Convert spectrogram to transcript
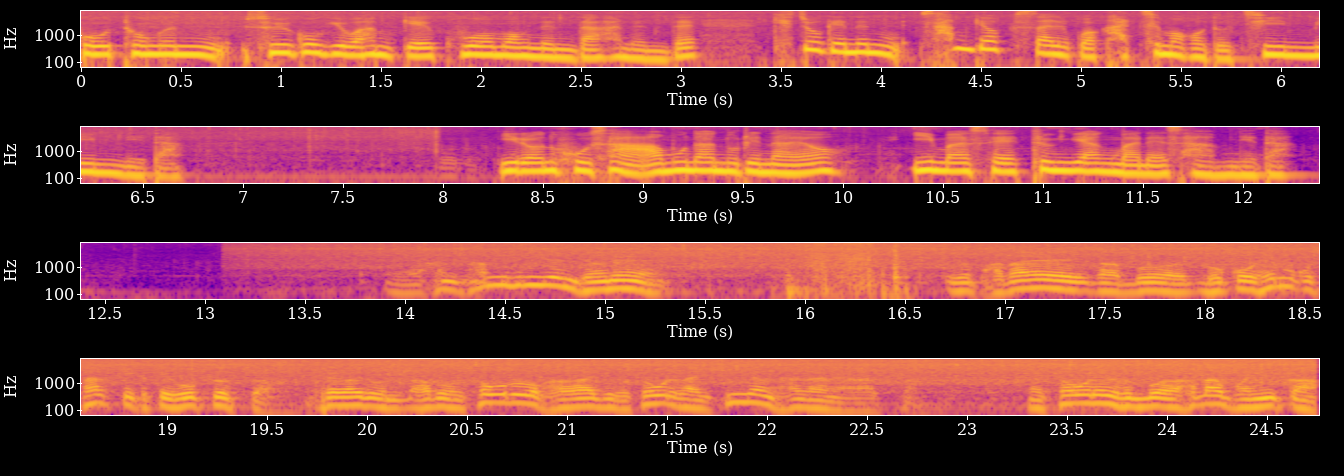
보통은 쇠고기와 함께 구워 먹는다 하는데 키족에는 삼겹살과 같이 먹어도 진미입니다. 이런 호사 아무나 누리나요? 이 맛에 등량만에 사합니다. 한 30년 전에 이 바다에가 뭐 먹고 해먹고 살게 그때 없었어. 그래가지고 나도 서울로 가가지고 서울에서 한 10년 살다 나갔어. 서울에서 뭐 하다 보니까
